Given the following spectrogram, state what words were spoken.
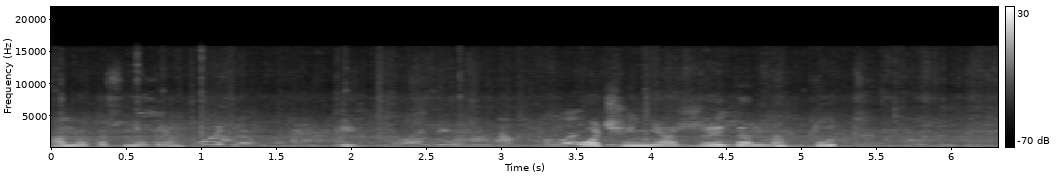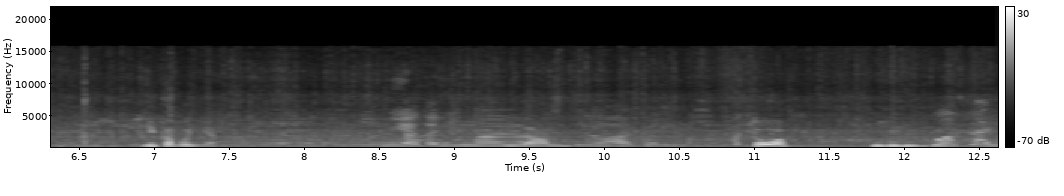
А ну-ка смотрим. И? очень неожиданно тут никого нет. Нет, они наверное, Да. спрятались. Кто? Крокодил.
